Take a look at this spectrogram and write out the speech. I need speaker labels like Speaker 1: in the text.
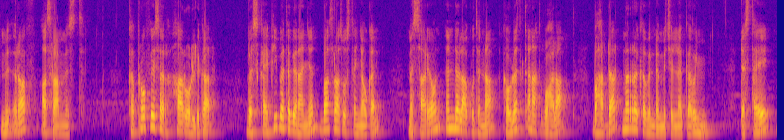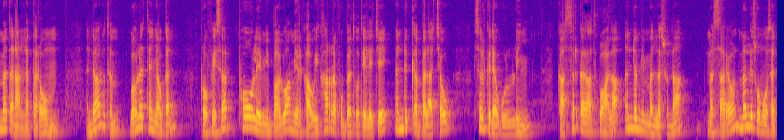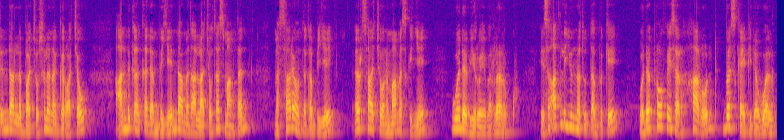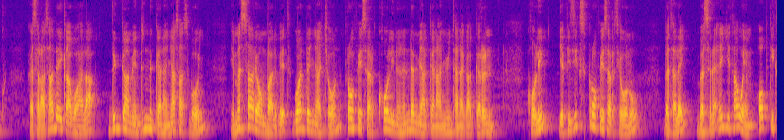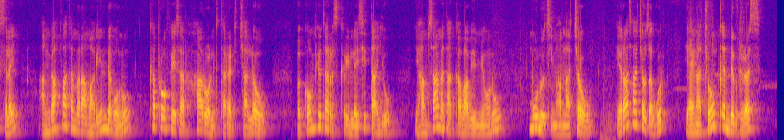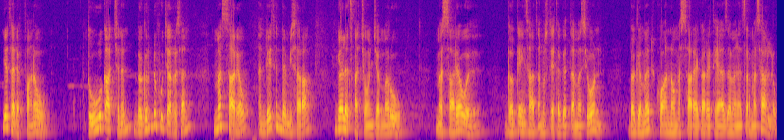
Speaker 1: ምዕራፍ 15 ከፕሮፌሰር ሃሮልድ ጋር በ Skype በተገናኘን በ13ኛው ቀን መሳሪያውን እንደላኩትና ከሁለት ቀናት በኋላ ባህር ዳር መረከብ እንደምችል ነገሩኝ። ደስታዬ መጠን አልነበረውም። እንዳሉትም በሁለተኛው ቀን ፕሮፌሰር ፖል የሚባሉ አሜሪካዊ ካረፉበት ሆቴል ሄጄ እንድቀበላቸው ስልክ ደውሉልኝ። ከአስር ቀናት በኋላ እንደሚመለሱና መሳሪያውን መልሶ መውሰድ እንዳለባቸው ስለነገሯቸው አንድ ቀን ቀደም ብዬ እንዳመጣላቸው ተስማምተን መሳሪያውን ተቀብዬ እርሳቸውንም አመስግኜ ወደ ቢሮ የበረርኩ። የሰዓት ልዩነቱን ጠብቄ ወደ ፕሮፌሰር ሃሮልድ በስካይፕ ደወልኩ። ከ30 ደቂቃ በኋላ ድጋሜ እንድንገናኝ አሳስበውኝ የመሳሪያውን ባለቤት ጓደኛቸውን ፕሮፌሰር ኮሊንን እንደሚያገናኙኝ ተነጋገርን። ኮሊን የፊዚክስ ፕሮፌሰር ሲሆኑ በተለይ በስነ እይታ ወይም optics ላይ አንጋፋ ተመራማሪ እንደሆኑ ከፕሮፌሰር ሃሮልድ ተረድቻለሁ። በኮምፒውተር screen ላይ ሲታዩ የ50 ዓመት አካባቢ የሚሆኑ ሙሉ ፂማም ናቸው። የራሳቸው ፀጉር የአይናቸውን ቅንድብ ድረስ የተደፋ ነው። ትውውቃችንን በግርድፉ ጨርሰን መሳሪያው እንዴት እንደሚሰራ ገለጻቸውን ጀመሩ። መሳሪያው በቀኝ ሳጥን ውስጥ የተገጠመ ሲሆን በገመድ ከዋናው መሳሪያ ጋር የተያያዘ መነጽር መሳይ አለው።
